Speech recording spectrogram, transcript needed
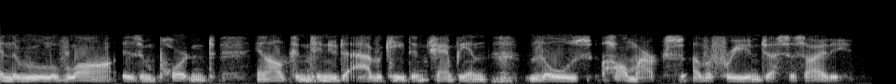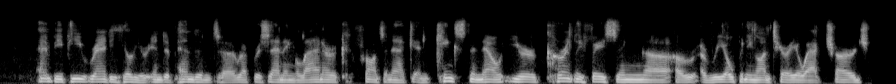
and the rule of law is important. And I'll continue to advocate and champion those hallmarks of a free and just society. MPP Randy Hillier, independent, uh, representing Lanark, Frontenac, and Kingston. Now, you're currently facing uh, a, a, Reopening Ontario Act charge.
